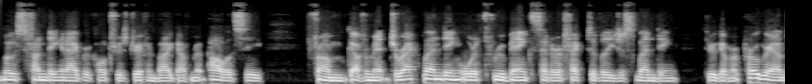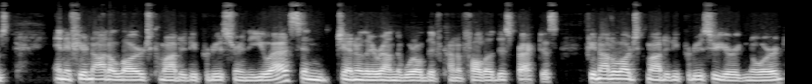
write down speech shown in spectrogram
most funding in agriculture is driven by government policy from government direct lending or through banks that are effectively just lending through government programs. And if you're not a large commodity producer in the US and generally around the world, they've kind of followed this practice. If you're not a large commodity producer, you're ignored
